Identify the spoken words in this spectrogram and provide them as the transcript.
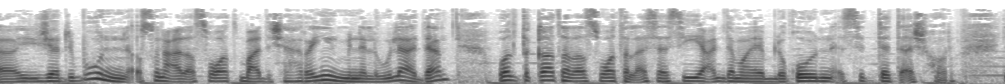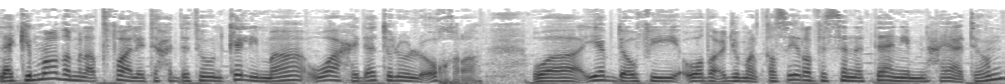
يجربون صنع الأصوات بعد شهرين من الولادة والتقاط الأصوات الأساسية عندما يبلغون ستة أشهر. لكن معظم الأطفال يتحدثون كلمة واحدة تلو الأخرى ويبدأوا في وضع جمل قصيرة في السنة الثانية من حياتهم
